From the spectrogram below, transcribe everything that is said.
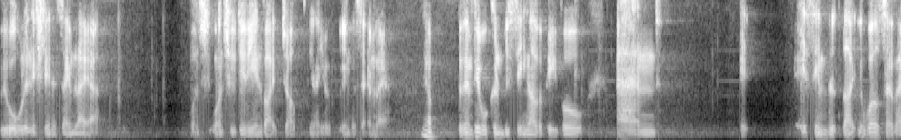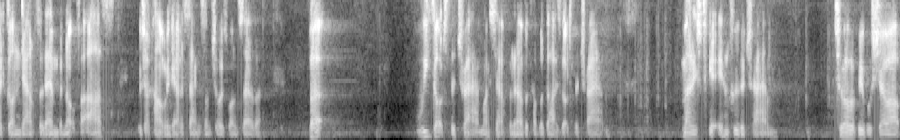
We were all initially in the same layer. Once once you do the invite job, you know you're in the same layer. Yep. But then people couldn't be seeing other people, and it it seemed that like the world server had gone down for them, but not for us, which I can't really understand because I'm sure it's one server. But we got to the tram, myself and another couple of guys got to the tram, managed to get in through the tram. Two other people show up,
